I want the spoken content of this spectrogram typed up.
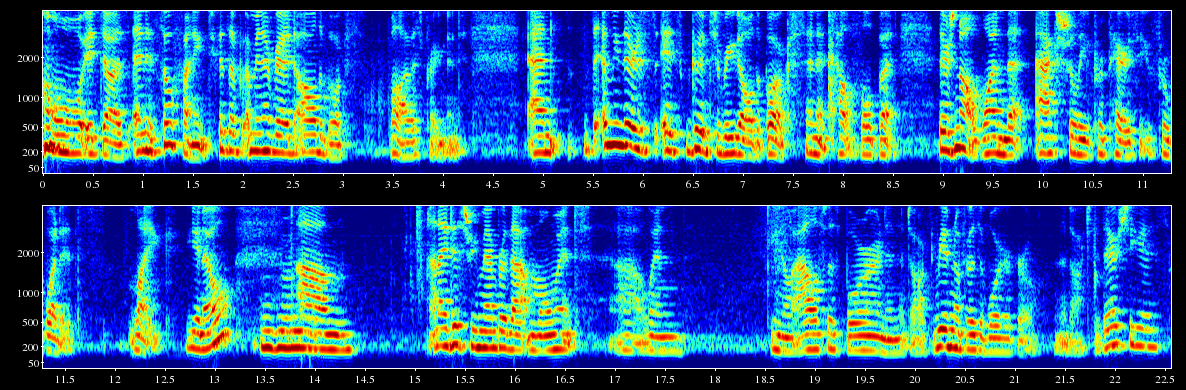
Oh, it does, and it's so funny because I've, I mean, I read all the books while I was pregnant, and I mean, there's it's good to read all the books and it's helpful, but there's not one that actually prepares you for what it's like, you know. Mm-hmm. Um, and I just remember that moment uh, when you know Alice was born, and the doctor we didn't know if it was a boy or girl, and the doctor said, "There she is,"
